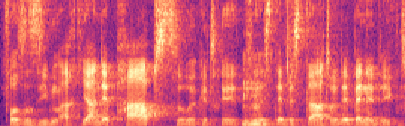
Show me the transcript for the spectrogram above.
vor so sieben, acht Jahren der Papst zurückgetreten ist, der bis dato, der Benedikt.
